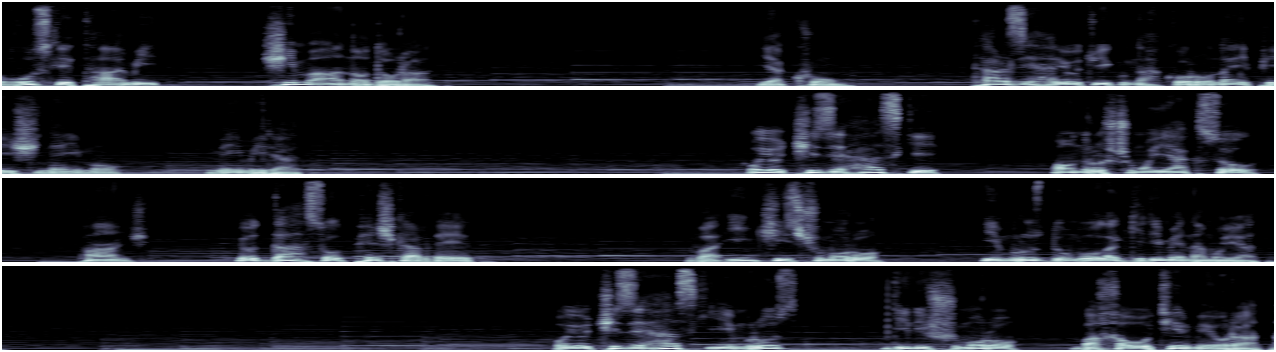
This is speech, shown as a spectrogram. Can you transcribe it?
ғусли таъмид чӣ маъно дорад? Якум тарзи ҳаёти гунаҳкоронаи пешинаи мо мемирад. Оё чизе ҳаст ки онро шумо як сол панҷ ё даҳ сол пеш кардаед? Ва ин чиз шуморо имрӯз дунболагирӣ менамояд? Оё чизе ҳаст ки имрӯз дили шуморо ба хавотир меорад.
